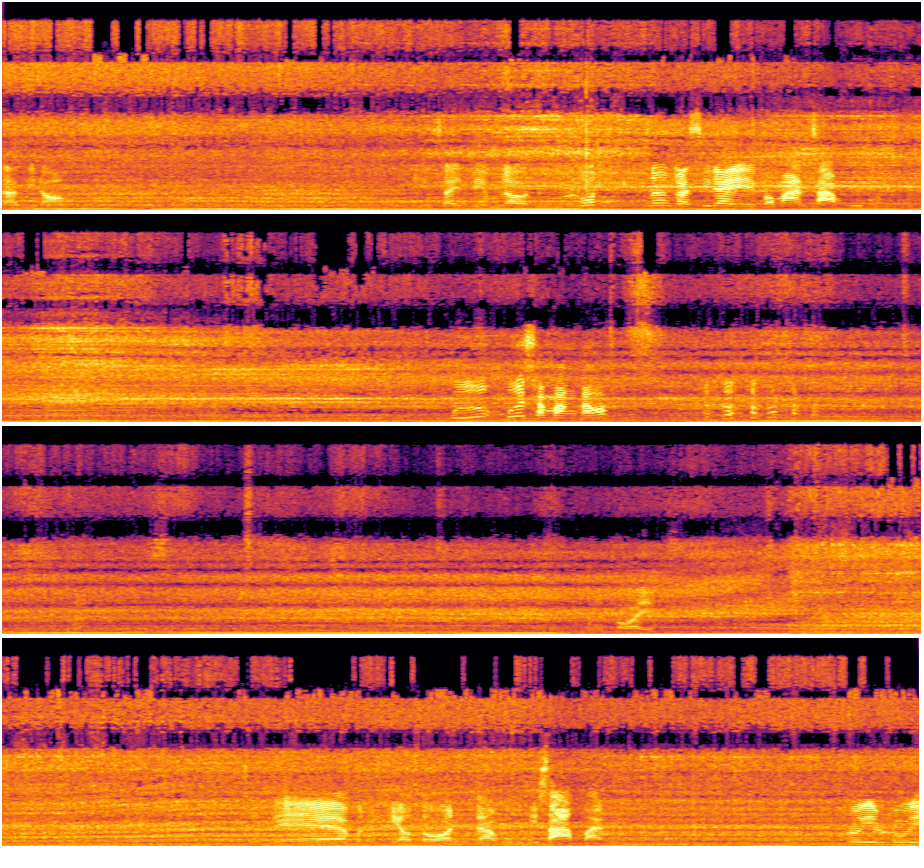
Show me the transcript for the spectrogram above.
จ้าพี่น้องนี่ ใส่เต็มแล้วรถเนื่องกันสิได้ประมาณสามอุ้มมือมือฉมังเขามือถอยสร็จแล้วมันเกี่ยวตอนจากอุ้มที่สามปันลุยลุย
